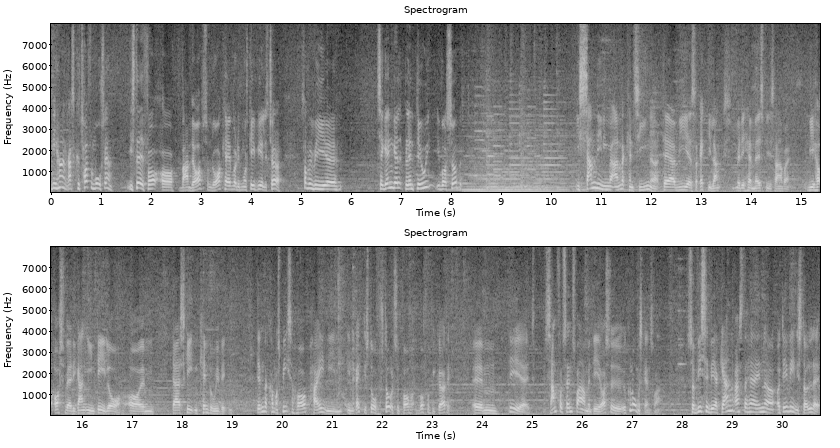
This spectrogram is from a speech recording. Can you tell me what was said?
vi har en rask kartoffelmos her. I stedet for at varme det op, som du også kan, hvor det måske bliver lidt tørt, så vil vi øh, til gengæld blande det ud i vores suppe. I sammenligning med andre kantiner, der er vi altså rigtig langt med det her madspilsarbejde. Vi har også været i gang i en del år, og øhm, der er sket en kæmpe udvikling. Dem, der kommer og spiser heroppe, har egentlig en, en rigtig stor forståelse for, hvorfor vi gør det. Øhm, det er et samfundsansvar, men det er også økonomisk ansvar. Så vi serverer gerne rester herinde, og det er vi egentlig stolte af.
